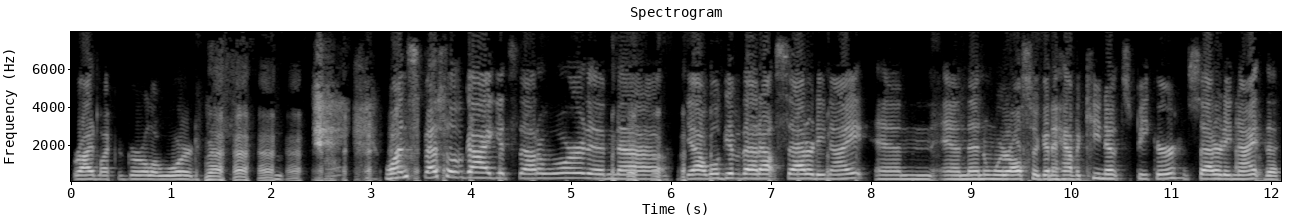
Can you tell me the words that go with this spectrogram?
ride like a girl award. One special guy gets that award and uh, yeah we'll give that out saturday night. And and then we're also going to have a keynote speaker saturday night. The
